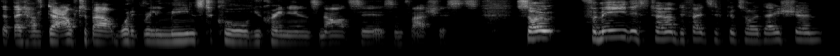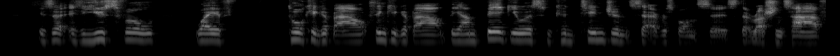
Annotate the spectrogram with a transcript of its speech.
that they have doubt about what it really means to call Ukrainians Nazis and fascists. So for me, this term defensive consolidation is a is a useful way of talking about thinking about the ambiguous and contingent set of responses that Russians have.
